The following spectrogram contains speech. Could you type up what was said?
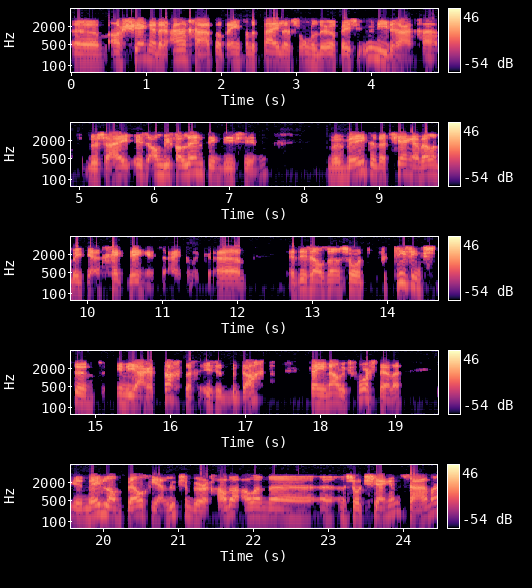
uh, als Schengen eraan gaat, dat een van de pijlers onder de Europese Unie eraan gaat. Dus hij is ambivalent in die zin. We weten dat Schengen wel een beetje een gek ding is eigenlijk. Uh, het is als een soort verkiezingsstunt in de jaren tachtig is het bedacht. Kan je nauwelijks voorstellen. In Nederland, België en Luxemburg hadden al een, uh, een soort Schengen samen.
